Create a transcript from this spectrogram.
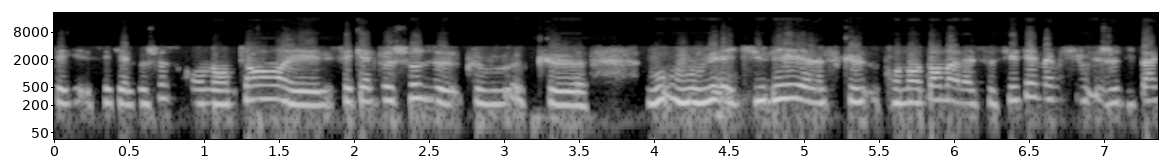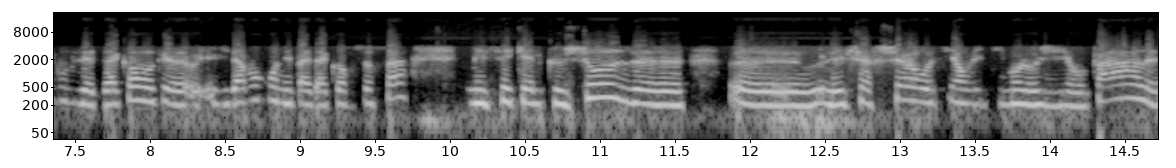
C'est quelque chose qu'on entend et c'est quelque chose que, que vous, vous véhiculez, euh, ce qu'on entend dans la société. Même si je dis pas que vous êtes d'accord, évidemment qu'on n'est pas d'accord sur ça, mais c'est quelque chose. Euh, euh, les chercheurs aussi en victimologie en parlent.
